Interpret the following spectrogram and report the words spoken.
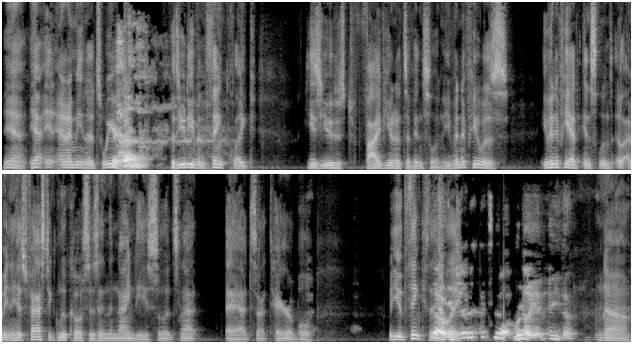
Yeah, yeah, and, and I mean it's weird because you'd even think like he's used five units of insulin, even if he was, even if he had insulin. Uh, I mean, his fasted glucose is in the 90s, so it's not bad, it's not terrible. But you'd think that no, like, it's not brilliant either. No,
